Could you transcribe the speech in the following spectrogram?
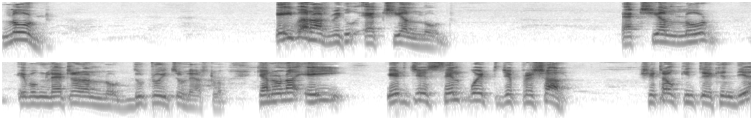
লোড এইবার আসবে কিন্তু অ্যাক্সিয়াল লোড অ্যাক্সিয়াল লোড এবং ল্যাটারাল লোড দুটোই চলে আসলো। কেননা এই এর যে সেলফ ওয়েট যে প্রেশার সেটাও কিন্তু এখান দিয়ে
